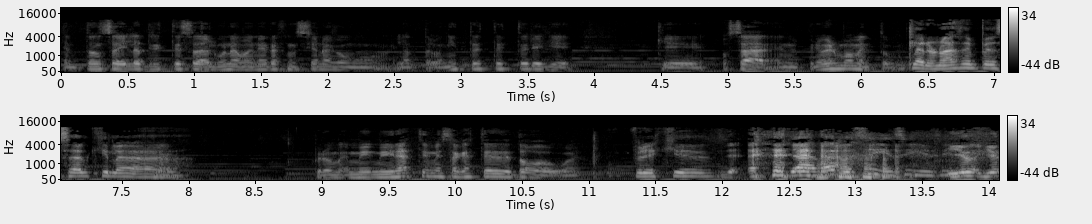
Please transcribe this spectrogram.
Entonces ahí la tristeza de alguna manera funciona como el antagonista de esta historia que, que o sea, en el primer momento. Claro, nos hacen pensar que la... Claro. Pero me, me miraste y me sacaste de todo, güey. Pero es que... Ya. Ya, dale, sí, sí, sí. Y yo, yo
